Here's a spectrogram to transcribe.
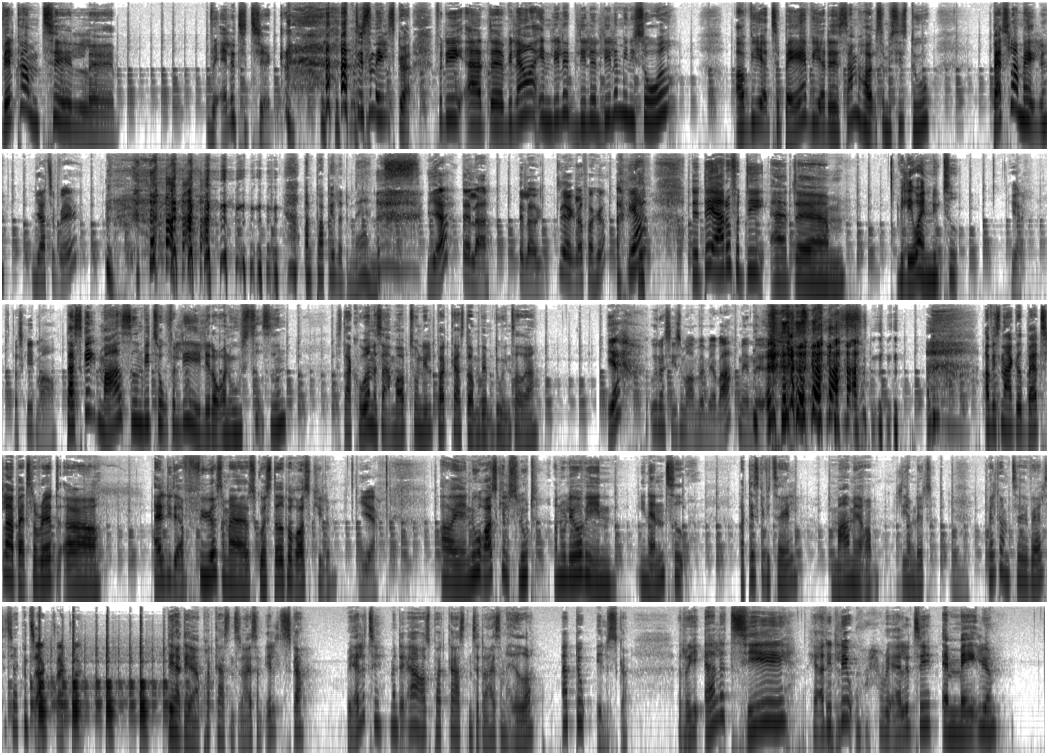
Velkommen til øh, reality check. det er sådan helt skørt. Fordi at øh, vi laver en lille, lille, lille minisode. Og vi er tilbage. Vi er det samme hold som i sidste uge. Bachelor Amalie. Jeg er tilbage. Unpopular demand. Ja, eller, eller det er jeg glad for at høre. Ja, det, det er du, fordi at øh, vi lever i en ny tid. Der skete meget. Der er sket meget, siden vi to for lige lidt over en uges tid siden. Stak hovederne sammen og optog en lille podcast om, hvem du indtaget er. Ja, uden at sige så meget om, hvem jeg var, men øh, Og vi snakkede bachelor og bachelorette og alle de der fyre, som er skulle afsted på Roskilde. ja. Og øh, nu er Roskilde slut, og nu lever vi i en, i en anden tid. Og det skal vi tale meget mere om lige om lidt. Mm. Velkommen til Reality Check. tak, tak, tak. Det her det er podcasten til dig, som elsker reality, men det er også podcasten til dig, som hader, at du elsker reality. Her er dit liv, reality. Amalie.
